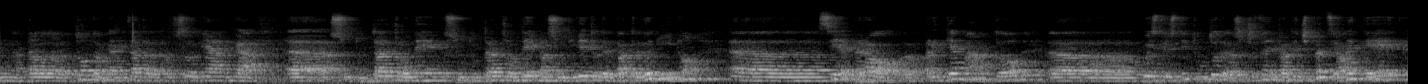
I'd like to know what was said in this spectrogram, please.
in una tavola rotonda organizzata dal professor Bianca eh, su tutt'altro, tutt'altro tema, sul divieto del patto leonino, Uh, si è però uh, richiamato uh, questo istituto dell'associazione di partecipazione che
